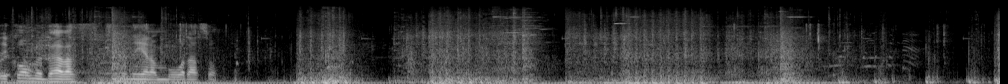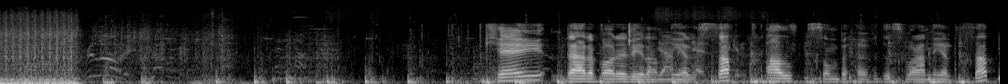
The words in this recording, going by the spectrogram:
Vi kommer behöva få ner dem båda så. Okej, där var det redan nedsatt. Allt som behövdes vara nedsatt.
